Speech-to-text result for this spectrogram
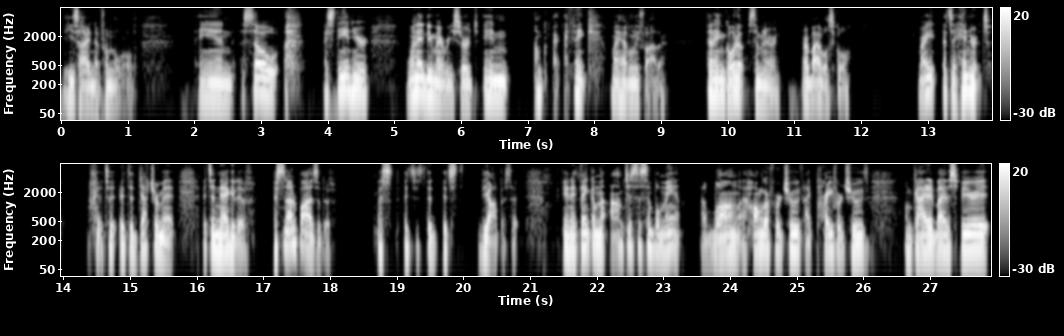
he's hiding it from the world. And so I stand here when I do my research and I'm, I thank my Heavenly Father that I can go to seminary or Bible school, right? That's a hindrance. It's a, it's a detriment. It's a negative. It's not a positive. It's, it's just the, it's the opposite. And I think I'm the, I'm just a simple man. I long, I hunger for truth. I pray for truth. I'm guided by the Spirit,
